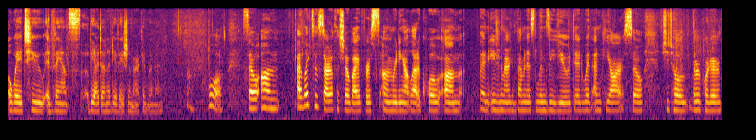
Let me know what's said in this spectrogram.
a way to advance the identity of Asian American women. Cool. So um, I'd like to start off the show by first um, reading out loud a quote um, an Asian American feminist, Lindsay Yu, did with NPR. So she told the reporter,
